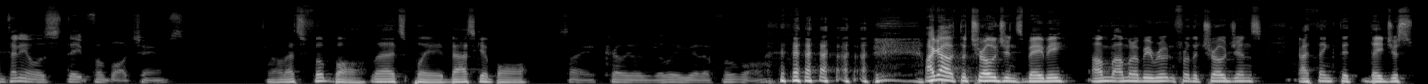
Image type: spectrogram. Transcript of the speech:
Centennial is state football champs. Well, that's football. Let's play basketball. Sorry, Curly was really good at football. I got the Trojans, baby. I'm I'm gonna be rooting for the Trojans. I think that they just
